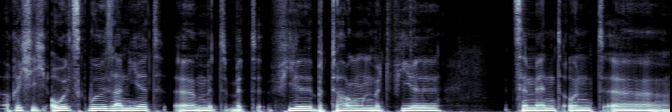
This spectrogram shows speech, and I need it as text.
richtig oldschool saniert, äh, mit, mit viel Beton, mit viel Zement und äh,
